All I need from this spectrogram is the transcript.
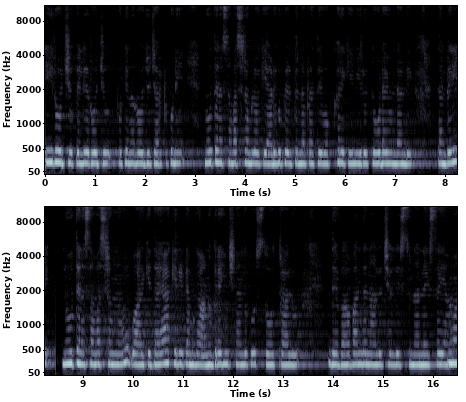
ఈరోజు పెళ్ళి రోజు పుట్టినరోజు జరుపుకుని నూతన సంవత్సరంలోకి అడుగు పెడుతున్న ప్రతి ఒక్కరికి మీరు తోడై ఉండండి. తండ్రి నూతన సంవత్సరంను వారికి దయా కిరీటముగా అనుగ్రహించినందుకు స్తోత్రాలు. దేవ వందనాలు చెల్లిస్తున్న ఎస్సయ్య మా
